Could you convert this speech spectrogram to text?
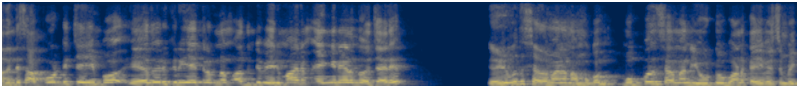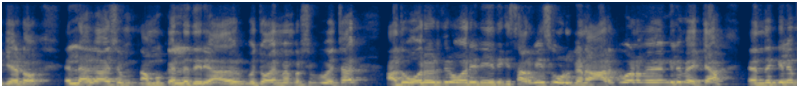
അതിന്റെ സപ്പോർട്ട് ചെയ്യുമ്പോൾ ഏതൊരു ക്രിയേറ്ററിനും അതിന്റെ വരുമാനം എങ്ങനെയാണെന്ന് വെച്ചാൽ എഴുപത് ശതമാനം നമുക്കും മുപ്പത് ശതമാനം യൂട്യൂബാണ് കൈവശം വെക്കുക കേട്ടോ എല്ലാ കാശും നമുക്കല്ല തരിക. ഇപ്പൊ ജോയിൻ മെമ്പർഷിപ്പ് വെച്ചാൽ അത് ഓരോരുത്തരും ഓരോ രീതിക്ക് സർവീസ് കൊടുക്കുകയാണ് ആർക്ക് വേണമെങ്കിലും വെക്കാം. എന്തെങ്കിലും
